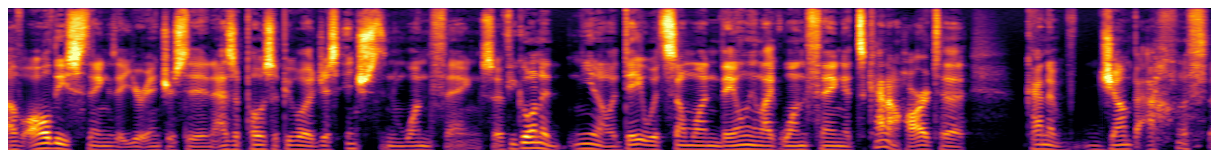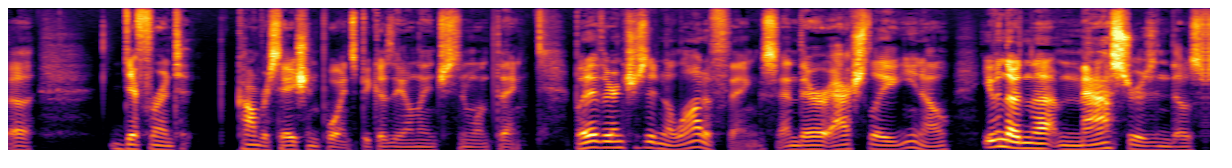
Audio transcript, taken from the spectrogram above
of all these things that you're interested in, as opposed to people that are just interested in one thing. So if you go on a you know a date with someone, they only like one thing. It's kind of hard to kind of jump out of a different conversation points because they're only interested in one thing. But if they're interested in a lot of things and they're actually, you know, even though they're not masters in those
